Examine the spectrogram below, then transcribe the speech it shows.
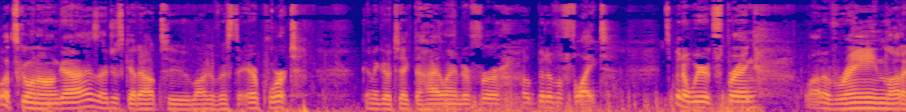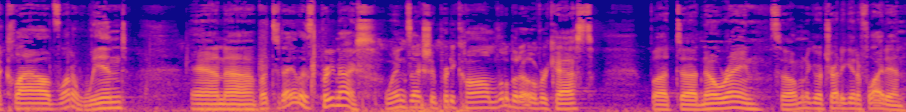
What's going on guys? I just got out to Lago Vista Airport. Gonna go take the Highlander for a bit of a flight. It's been a weird spring. A lot of rain, a lot of clouds, a lot of wind. And uh, But today looks pretty nice. Wind's actually pretty calm, a little bit of overcast, but uh, no rain. So I'm gonna go try to get a flight in. I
